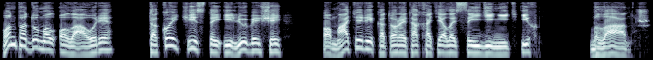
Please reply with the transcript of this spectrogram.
он подумал о Лауре, такой чистой и любящей, о матери, которой так хотелось соединить их. «Бланш!»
